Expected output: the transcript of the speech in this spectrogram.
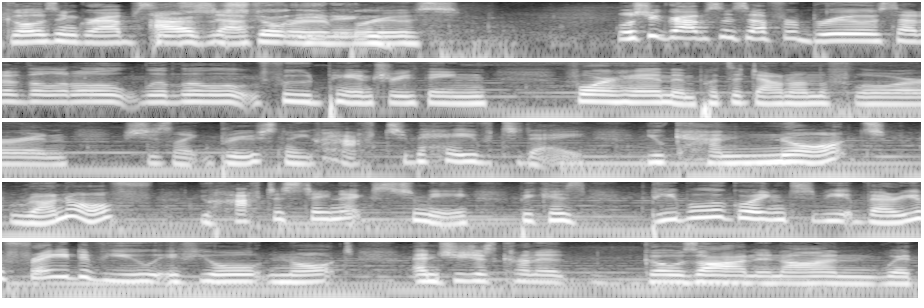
goes and grabs some is stuff still for eating. Bruce. Well, she grabs some stuff for Bruce out of the little little food pantry thing for him and puts it down on the floor. And she's like, Bruce, now you have to behave today. You cannot run off. You have to stay next to me because people are going to be very afraid of you if you're not. And she just kind of goes on and on with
